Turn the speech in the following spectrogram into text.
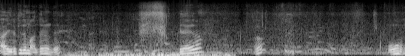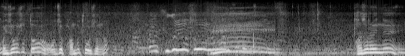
아 이렇게 되면 안 되는데 그냥 해라 어? 오 많이 잡으셨다 어제 밤부터 오셨나? 저거 죽은 놈 숨는 한 마리 저거. 다 살아있네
